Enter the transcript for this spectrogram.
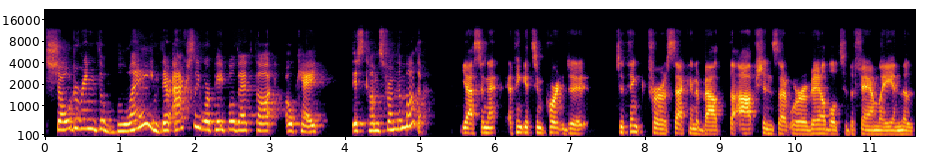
shouldering the blame. There actually were people that thought, okay, this comes from the mother. Yes, and I think it's important to to think for a second about the options that were available to the family in the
